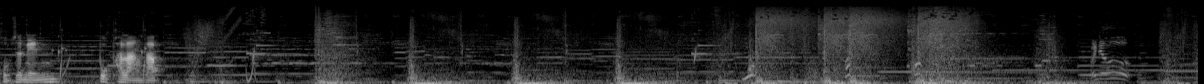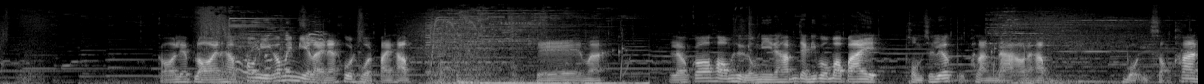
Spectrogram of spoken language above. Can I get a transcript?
ผมจะเน้นปลุกพลังครับ ก็เรียบร้อยนะครับห้องนี้ก็ไม่มีอะไรนะหวดๆไปครับโอเคมาแล้วก็พอมาถึงตรงนี้นะครับ อย่างที่ผมบอกไป ผมจะเลือกปลุกพลังดาวนะครับ บวกอีก 2 ขั้น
